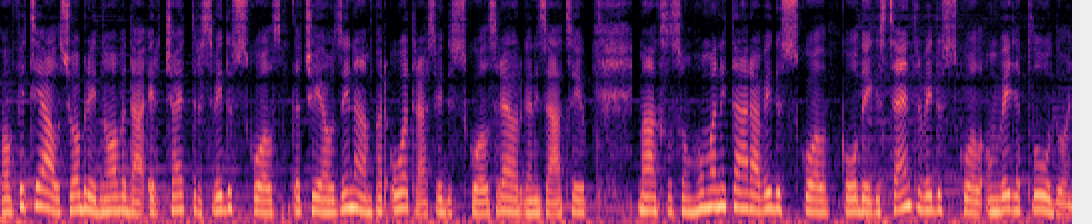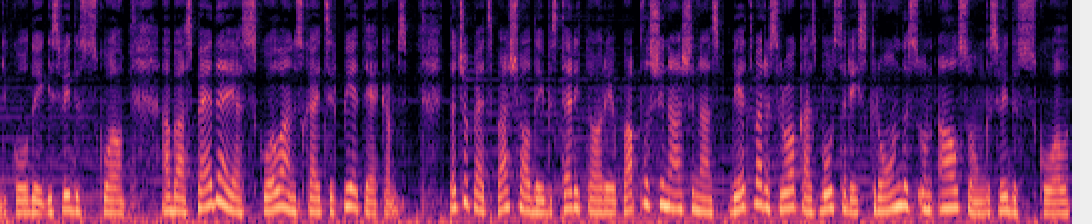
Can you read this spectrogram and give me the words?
Oficiāli šobrīd novadā ir četras vidusskolas, taču jau zinām par otrās vidusskolas reorganizāciju. Mākslas un humanitārā vidusskola, Kuldīgas centra vidusskola un Viļa plūdoņa Kuldīgas vidusskola. Abās pēdējās skolānu skaits ir pietiekams, taču pēc pašvaldības teritoriju paplašināšanās vietvaras rokās būs arī Skrundas un Alsungas vidusskola.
